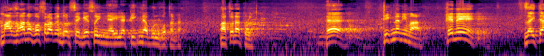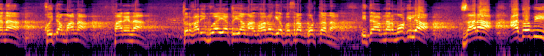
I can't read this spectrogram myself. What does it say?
মাঝখানো ফসরাবে ধরছে গেছই না ইলা ঠিক না ভুল কথাটা। মাতো না তোলা। হ্যাঁ ঠিক না নি মাত কেনে? যাইতা না, কইতা মানা, পারে না। তরকারি বুয়াইয়া তো ইয়া মাঝখানো গিয়া ফসরাব করতা না। এটা আপনার মহিলা, যারা আদবি,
